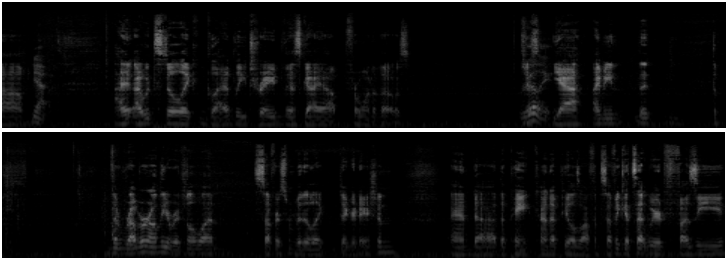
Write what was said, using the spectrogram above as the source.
um, Yeah. I, I would still like gladly trade this guy up for one of those. Just- Really? Yeah. I mean the the the rubber on the original one suffers from a bit of like degradation, and uh, the paint kind of peels off and stuff. It gets that weird fuzzy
